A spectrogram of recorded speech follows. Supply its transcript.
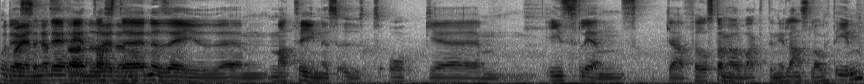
och det, det nästa? Nu är det hetaste nu är ju eh, Martinez ut och eh, isländska första målvakten i landslaget in.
